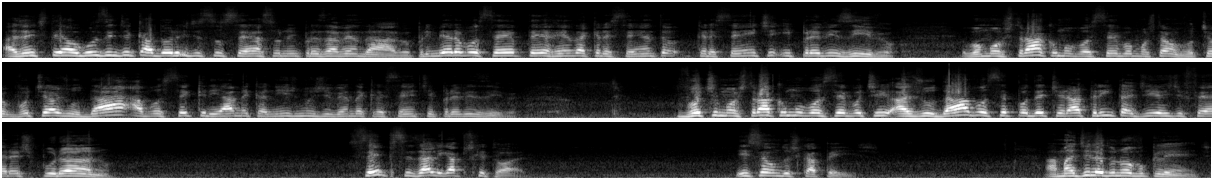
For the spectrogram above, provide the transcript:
A gente tem alguns indicadores de sucesso no empresa vendável. Primeiro, você ter renda crescente, crescente e previsível. Eu vou mostrar como você, vou mostrar, vou te, vou te ajudar a você criar mecanismos de venda crescente e previsível. Vou te mostrar como você, vou te ajudar a você poder tirar 30 dias de férias por ano. Sem precisar ligar para o escritório. Isso é um dos KPIs. Armadilha do novo cliente.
